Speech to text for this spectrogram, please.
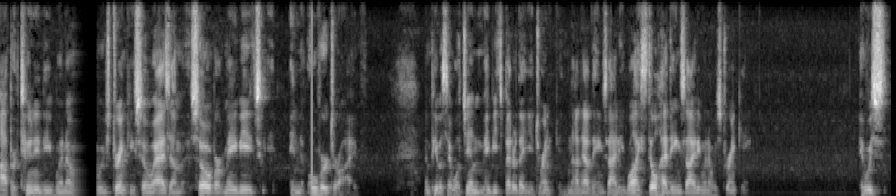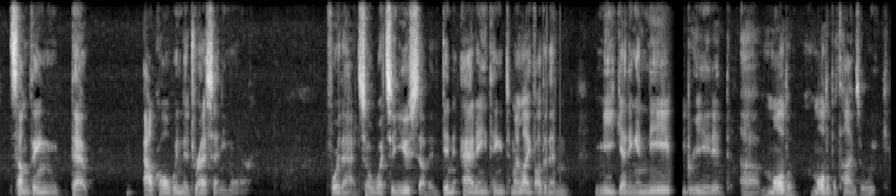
opportunity when I was drinking. So as I'm sober, maybe it's in overdrive. And people say, well, Jim, maybe it's better that you drink and not have the anxiety. Well, I still had the anxiety when I was drinking. It was something that alcohol wouldn't address anymore for that. So what's the use of it? it didn't add anything to my life other than me getting inebriated uh, multiple, multiple times a week.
